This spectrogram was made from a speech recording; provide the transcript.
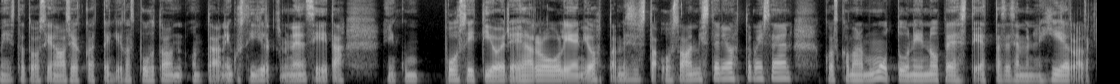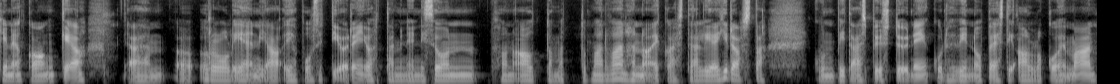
mistä tosiaan asiakkaiden kanssa puhutaan, on, on tämä niin kuin siirtyminen siitä niin kuin positioiden ja roolien johtamisesta osaamisten johtamiseen, koska maailma muuttuu niin nopeasti, että se semmoinen hierarkinen kankea äm, roolien ja, ja positioiden johtaminen, niin se on, se on auttamattoman vanhanaikaista ja liian hidasta, kun pitäisi pystyä niin kuin hyvin nopeasti allokoimaan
